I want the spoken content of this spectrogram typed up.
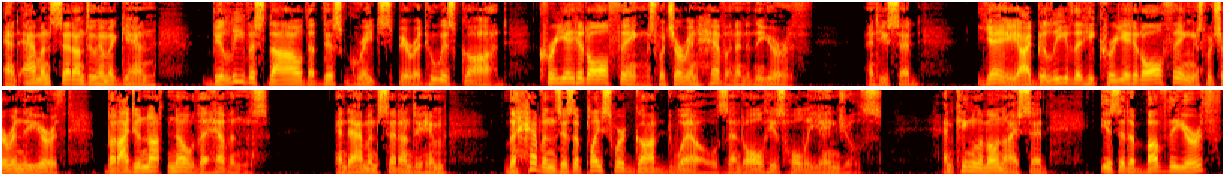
And Ammon said unto him again, Believest thou that this great Spirit, who is God, created all things which are in heaven and in the earth? And he said, Yea, I believe that he created all things which are in the earth, but I do not know the heavens. And Ammon said unto him, The heavens is a place where God dwells, and all his holy angels. And King Lamoni said, Is it above the earth?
